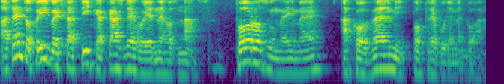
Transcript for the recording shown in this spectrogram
A tento príbeh sa týka každého jedného z nás. Porozumejme, ako veľmi potrebujeme Boha.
